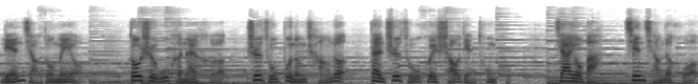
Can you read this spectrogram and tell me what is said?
连脚都没有，都是无可奈何。知足不能长乐，但知足会少点痛苦。加油吧，坚强的活。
